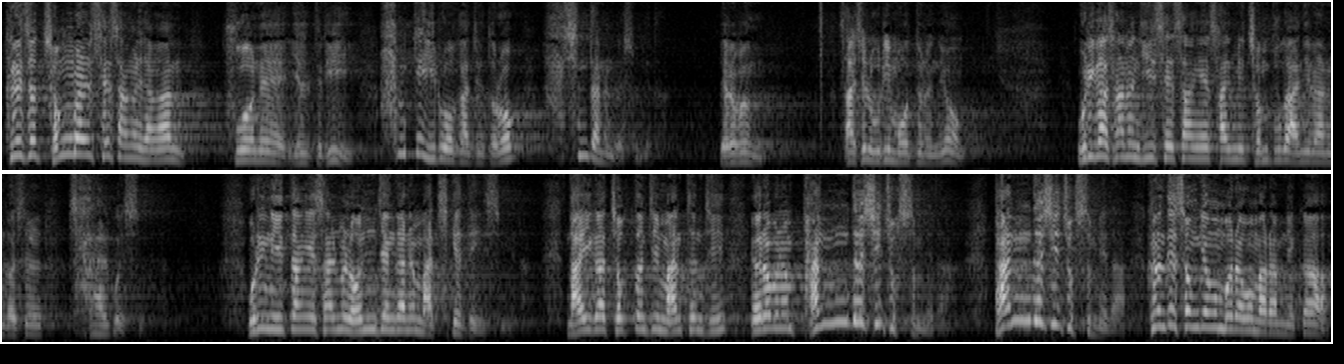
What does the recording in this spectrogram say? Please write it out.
그래서 정말 세상을 향한 구원의 일들이 함께 이루어 가지도록 하신다는 것입니다. 여러분, 사실 우리 모두는요, 우리가 사는 이 세상의 삶이 전부가 아니라는 것을 잘 알고 있습니다. 우리는 이 땅의 삶을 언젠가는 마치게 돼 있습니다. 나이가 적든지 많든지 여러분은 반드시 죽습니다. 반드시 죽습니다. 그런데 성경은 뭐라고 말합니까?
